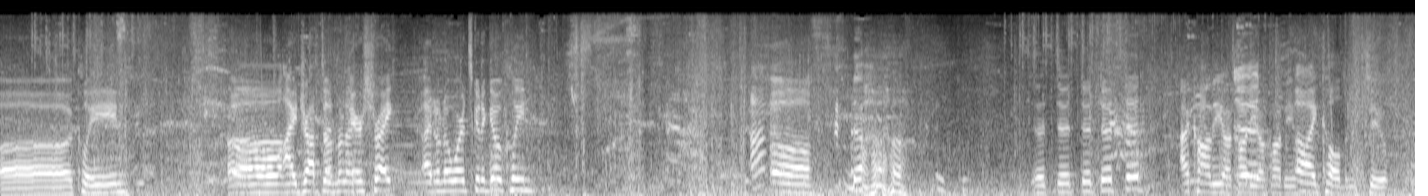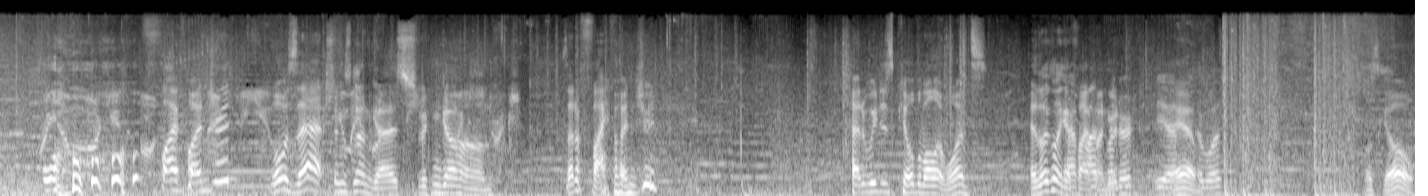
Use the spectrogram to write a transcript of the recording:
Oh, clean. Oh, I dropped an gonna- airstrike. I don't know where it's gonna go. Clean. Uh-huh. Oh no. I called you, I called you, I called you. Oh, I called him too. Whoa, 500? What was that? mission's done, guys. We can go home. Is that a 500? How did we just kill them all at once? It looked like yeah, a 500. Yeah, Damn. it was. Let's go.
